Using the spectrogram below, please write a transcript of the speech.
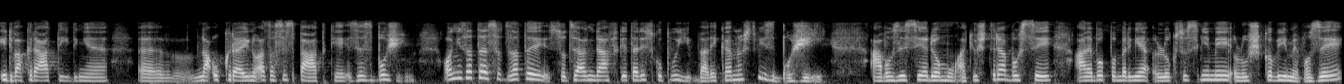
i dvakrát týdně eh, na Ukrajinu a zase zpátky se zbožím. Oni za, té, za ty sociální dávky tady skupují veliké množství zboží a vozí si je domů, ať už teda bosy, anebo poměrně luxusními lůžkovými vozy.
